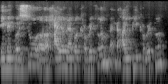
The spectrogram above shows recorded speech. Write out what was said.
They may pursue a higher level curriculum, like the IB curriculum.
